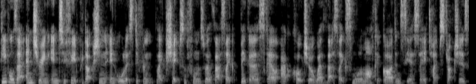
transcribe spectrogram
people that are entering into food production in all its different like shapes and forms whether that's like bigger scale agriculture or whether that's like smaller market garden csa type structures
